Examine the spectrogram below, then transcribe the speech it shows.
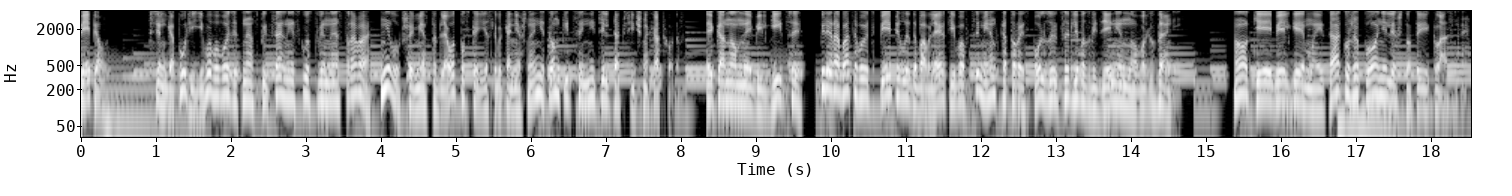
Пепел в Сингапуре его вывозят на специальные искусственные острова. Не лучшее место для отпуска, если вы, конечно, не тонкий ценитель токсичных отходов. Экономные бельгийцы перерабатывают пепел и добавляют его в цемент, который используется для возведения новых зданий. Окей, Бельгия, мы и так уже поняли, что ты классная.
